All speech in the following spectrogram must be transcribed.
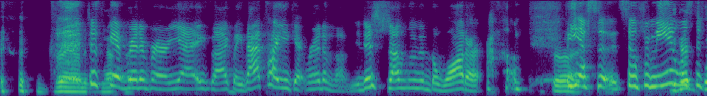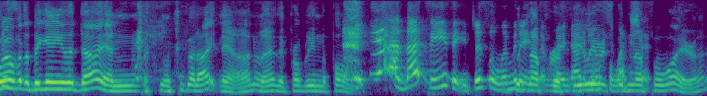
drown. just get rid of her. Yeah, exactly. That's how you get rid of them. You just shove them in the water. Um, right. But yeah, so so for me, it you was the twelve phys- at the beginning of the day, and we've got eight now. I don't know. They're probably in the pond. yeah, that's easy. Just eliminate good enough them for Ophelia. It's good enough for Wai, right?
